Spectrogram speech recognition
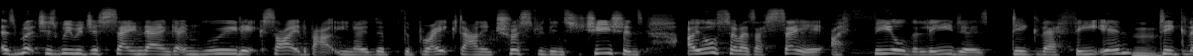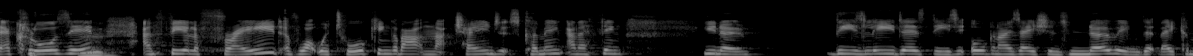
as much as we were just saying there and getting really excited about you know the, the breakdown in trust with institutions i also as i say it i feel the leaders dig their feet in mm. dig their claws in mm. and feel afraid of what we're talking about and that change that's coming. And i think you know these leaders, these organizations, knowing that they can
